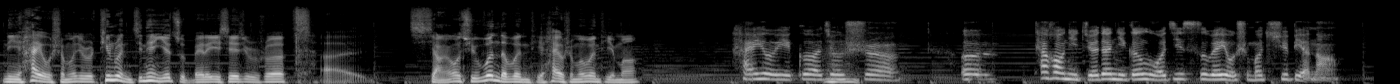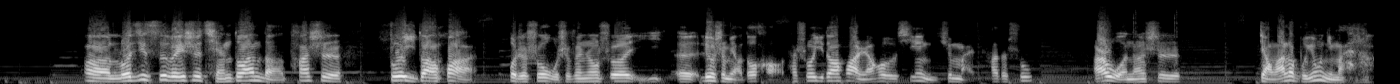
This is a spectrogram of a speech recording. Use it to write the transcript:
你还有什么？就是听说你今天也准备了一些，就是说，呃，想要去问的问题，还有什么问题吗？还有一个就是，呃，太浩，你觉得你跟逻辑思维有什么区别呢？呃，逻辑思维是前端的，他是说一段话，或者说五十分钟，说一呃六十秒都好，他说一段话，然后吸引你去买他的书，而我呢是讲完了不用你买了，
